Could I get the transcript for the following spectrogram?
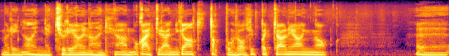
малинеринна тулиаринерани аам оqaаттилаанникеартарпу соорлиппатсааниарингоо э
